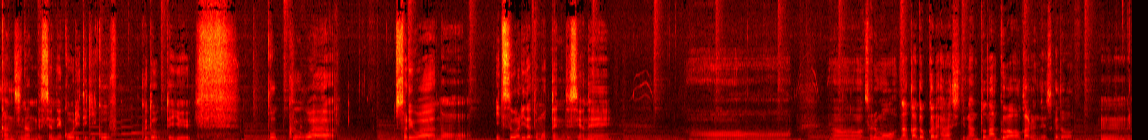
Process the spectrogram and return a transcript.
感じなんですよね。合理的幸福度っていう。僕はそれはあの偽りだと思ってるんですよねそれもなんかどっかで話してなんとなくは分かるんですけど、うん、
